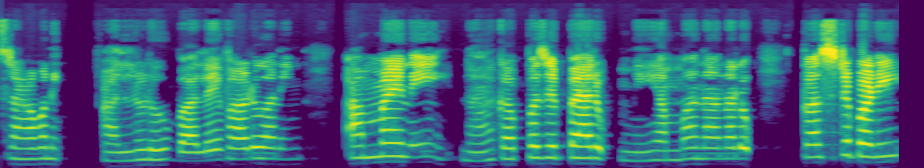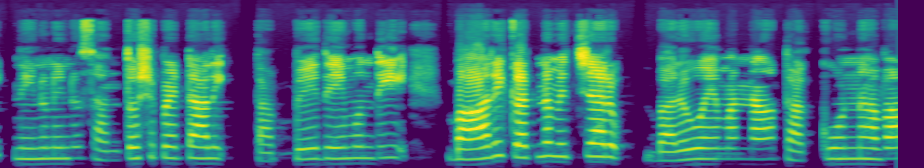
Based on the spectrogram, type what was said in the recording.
శ్రావణి. అల్లుడు భలేవాడు అని అమ్మాయిని నాకప్పజెప్పారు మీ అమ్మ నాన్నలు. కష్టపడి నేను నిన్ను సంతోషపెట్టాలి. తప్పేదేముంది? భారీ కట్నం ఇచ్చారు బరువు ఏమన్నా తక్కువ ఉన్నావా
